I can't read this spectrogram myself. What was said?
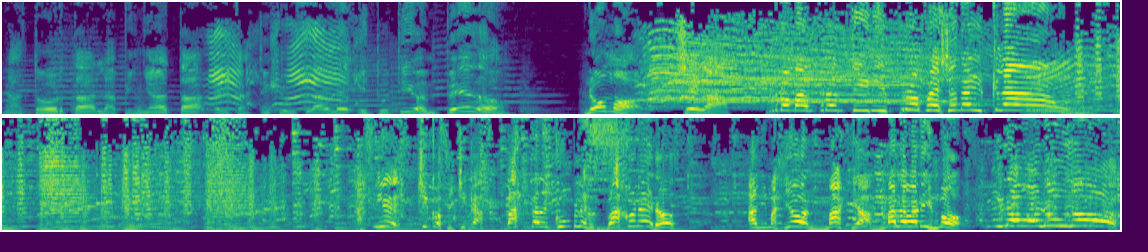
La torta, la piñata, el castillo inflable y tu tío en pedo. No more. Llega Roman Frontini Professional Clown. Así es, chicos y chicas, basta de cumples bajoneros. Animación, magia, malabarismo y boludos.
